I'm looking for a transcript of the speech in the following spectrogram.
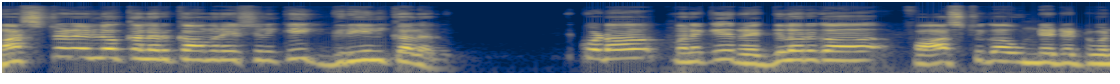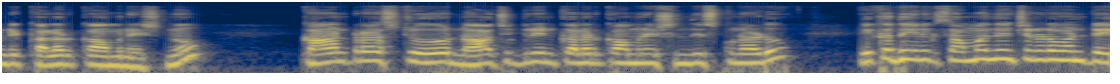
మస్టర్డ్ ఎల్లో కలర్ కాంబినేషన్కి గ్రీన్ కలర్ కూడా మనకి రెగ్యులర్గా ఫాస్ట్గా ఉండేటటువంటి కలర్ కాంబినేషన్ కాంట్రాస్ట్ నాచు గ్రీన్ కలర్ కాంబినేషన్ తీసుకున్నాడు. ఇక దీనికి సంబంధించినటువంటి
